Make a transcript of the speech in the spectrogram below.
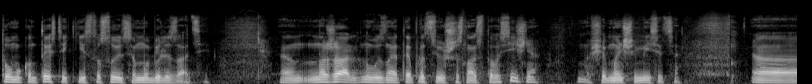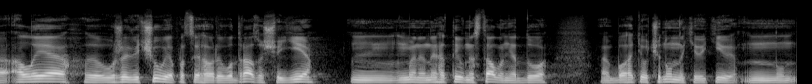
тому контексті, який стосується мобілізації. Е, На жаль, ну ви знаєте, я працюю 16 січня, ще менше місяця. Е, Але е, вже відчув, я про це говорив одразу, що є у мене негативне ставлення до е, багатьох чиновників, які ну,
